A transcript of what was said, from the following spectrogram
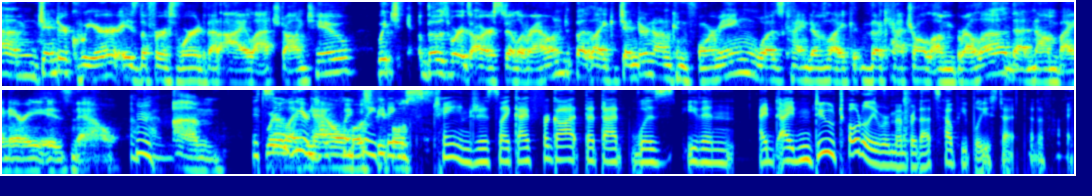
Um, gender queer is the first word that I latched onto, which those words are still around, but like gender nonconforming was kind of like the catch-all umbrella that non-binary is now. Okay. Um, It's Where, so like, weird how quickly things change. It's like I forgot that that was even. I I do totally remember that's how people used to identify.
